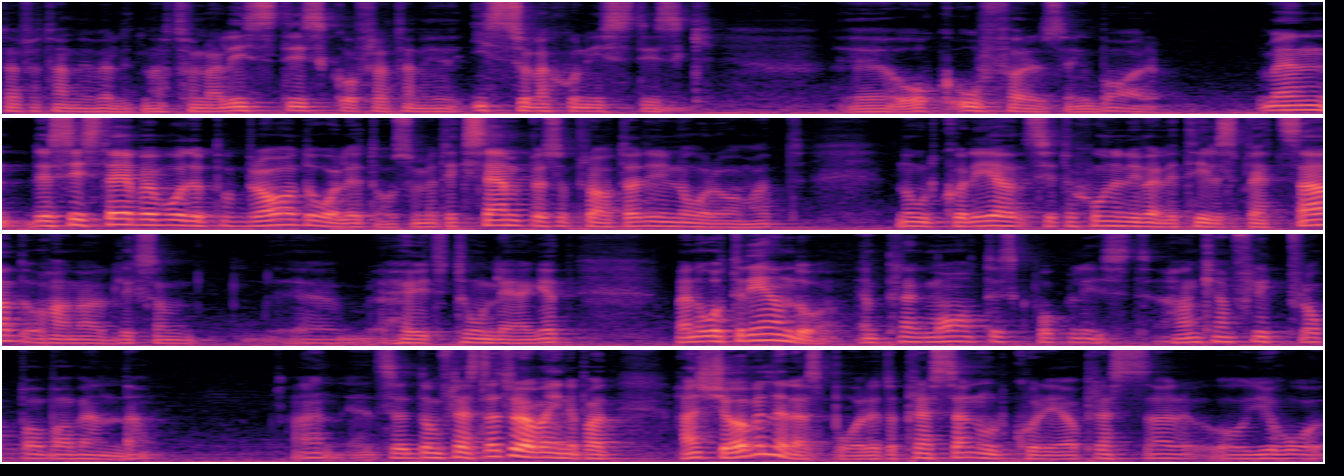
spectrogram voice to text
Därför att han är väldigt nationalistisk och för att han är isolationistisk eh, och oförutsägbar. Men det sista är både på bra och dåligt då. Som ett exempel så pratade ju några om att Nordkorea, situationen är väldigt tillspetsad och han har liksom eh, höjt tonläget. Men återigen då, en pragmatisk populist. Han kan flippfloppa och bara vända. Han, så de flesta tror jag var inne på att han kör väl det där spåret och pressar Nordkorea och pressar och, och,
